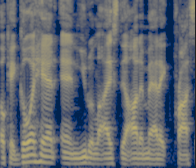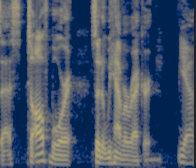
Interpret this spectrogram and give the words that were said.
Okay, go ahead and utilize the automatic process to offboard so that we have a record. Yeah.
